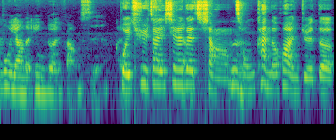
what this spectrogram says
不一样的应对方式？回去在现在在想重看的话，你觉得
